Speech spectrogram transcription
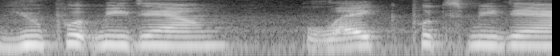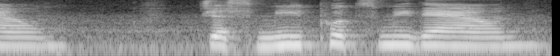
You put me down. Blake puts me down. Just me puts me down.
